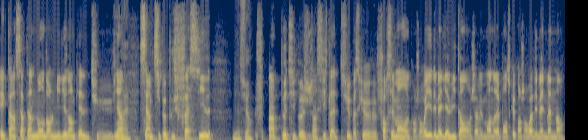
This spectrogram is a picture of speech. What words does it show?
et que tu as un certain nom dans le milieu dans lequel tu viens, c'est un petit peu plus facile Bien sûr. Un petit peu, j'insiste là-dessus parce que forcément, quand j'envoyais des mails il y a 8 ans, j'avais moins de réponses que quand j'envoie des mails maintenant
